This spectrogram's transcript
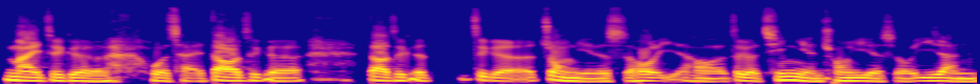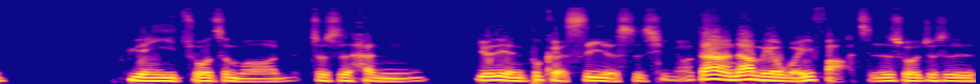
卖这个 火柴，到这个到这个这个壮年的时候，然后这个青年创业的时候，依然愿意做这么就是很有点不可思议的事情哦。当然，他没有违法，只是说就是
